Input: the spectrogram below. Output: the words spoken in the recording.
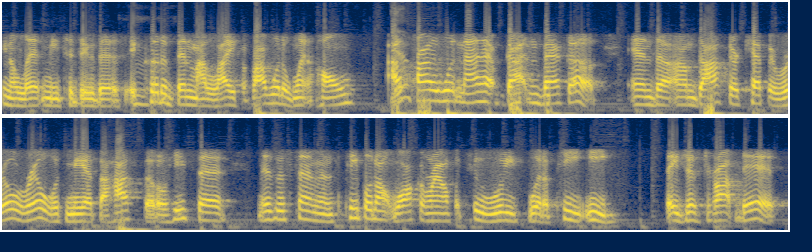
you know, led me to do this. It mm-hmm. could have been my life if I would have went home. Yeah. I probably would not have gotten back up. And the um, doctor kept it real, real with me at the hospital. He said Mrs. Simmons, people don't walk around for two weeks with a PE. They just drop dead.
